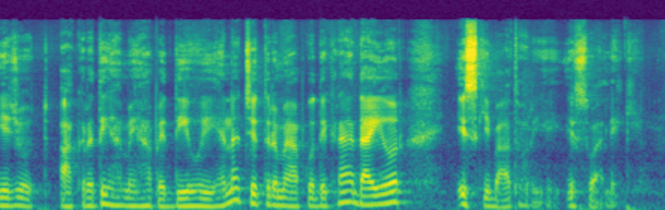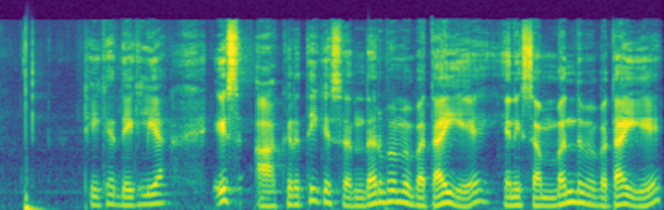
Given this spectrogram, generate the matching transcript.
ये जो आकृति हमें यहाँ पे दी हुई है ना, चित्र में आपको दिख रहा है दाई और इसकी बात हो रही है, इस वाले की। ठीक है, देख लिया। इस आकृति के संदर्भ में बताइए, यानी संबंध में बताइए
